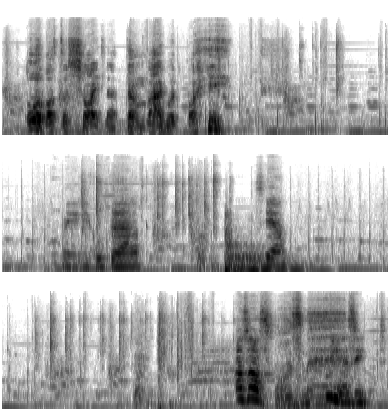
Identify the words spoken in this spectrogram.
Olvasztott sajt lettem, vágott paj. Végig ugrálok. Szia! Azaz! Bazd meg! Mi ez itt?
